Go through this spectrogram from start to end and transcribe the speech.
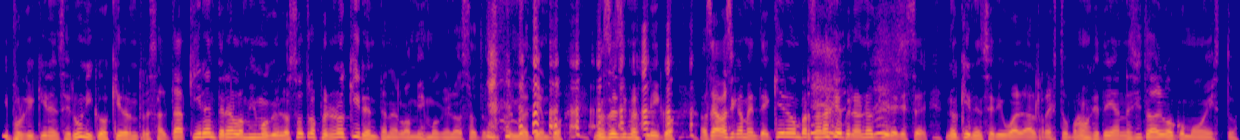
Y porque quieren ser únicos, quieren resaltar, quieren tener lo mismo que los otros, pero no quieren tener lo mismo que los otros al mismo tiempo. No sé si me explico. O sea, básicamente, quieren un personaje, pero no, quiere que se, no quieren ser igual al resto. Por más que te digan, necesito algo como esto.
